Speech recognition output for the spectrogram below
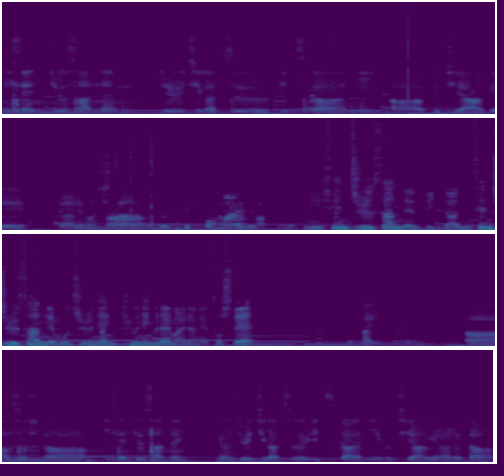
2013年11月5日にあ打ち上げられましあたー結構前ですね。2013年って言った ?2013 年、もう10年、9年ぐらい前だね。そして？はいあそしてあ2013年11月5日に打ち上げられた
